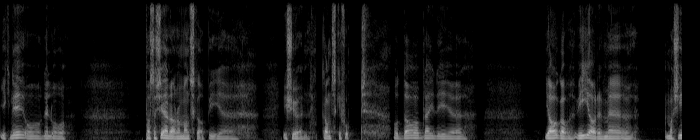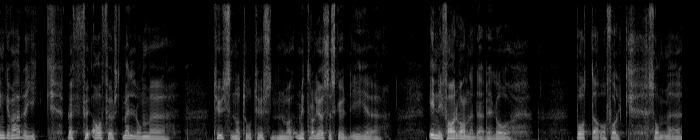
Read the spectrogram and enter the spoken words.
gikk ned, og det lå passasjerer og mannskap i, uh, i sjøen ganske fort. Og da ble de uh, jaga videre med maskingeværet. Gikk, ble avført mellom uh, 1000 og 2000 mitraljøseskudd i, inn i farvannet der det lå båter og folk som uh,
